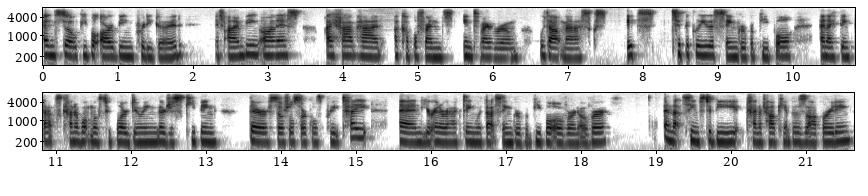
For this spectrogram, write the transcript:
And so people are being pretty good if I'm being honest, I have had a couple friends into my room without masks. It's typically the same group of people. And I think that's kind of what most people are doing. They're just keeping their social circles pretty tight, and you're interacting with that same group of people over and over. And that seems to be kind of how campus is operating.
